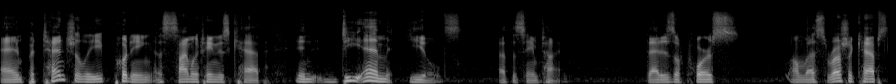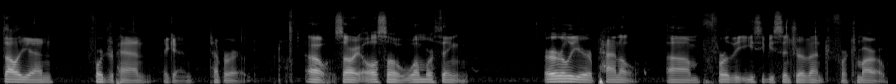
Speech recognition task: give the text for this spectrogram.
and potentially putting a simultaneous cap in DM yields at the same time. That is, of course, unless Russia caps dollar yen for Japan again temporarily. Oh, sorry. Also, one more thing. Earlier panel um, for the ECB Sintra event for tomorrow.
